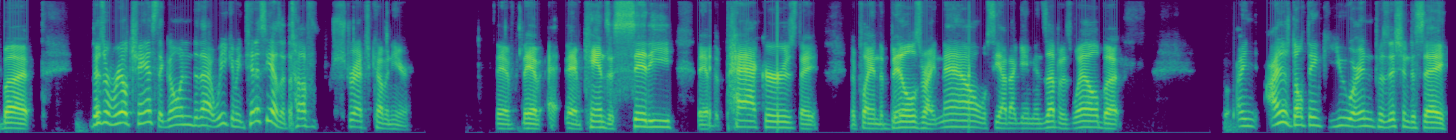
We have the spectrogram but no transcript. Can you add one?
But there's a real chance that going into that week, I mean, Tennessee has a tough stretch coming here. They have they have they have Kansas City, they have the Packers, they they're playing the Bills right now. We'll see how that game ends up as well. But I mean, I just don't think you are in position to say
